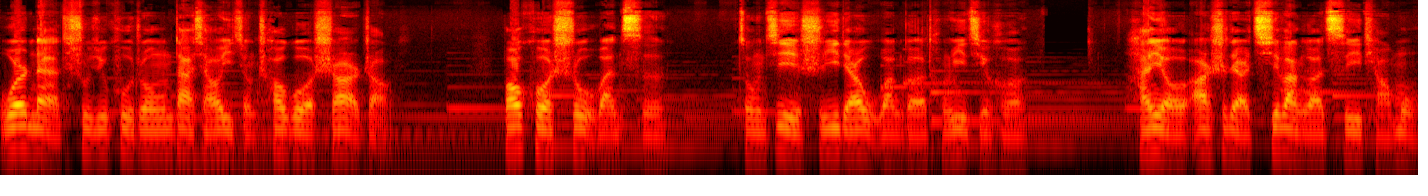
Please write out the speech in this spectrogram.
，WordNet 数据库中大小已经超过12兆，包括15万词，总计11.5万个同义集合，含有20.7万个词义条目。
